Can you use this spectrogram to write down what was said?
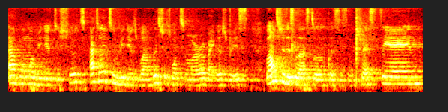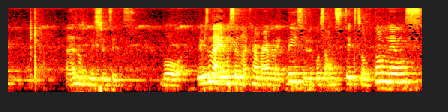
have one more video to shoot. Actually two videos but i'm going to shoot one tomorrow by just race but i want to shoot this last one because it's interesting and let's not really shoot it but the reason I even set my camera up like this is because I want to take some thumbnails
